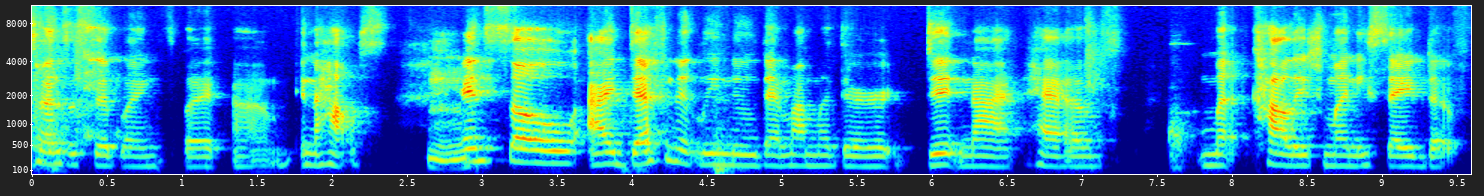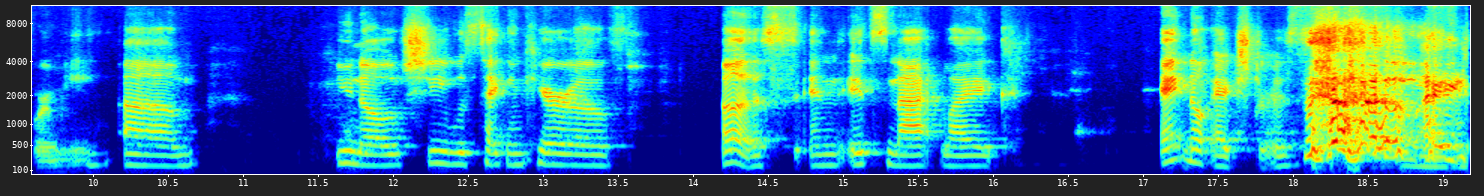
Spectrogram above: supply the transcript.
tons of siblings, but um, in the house, Mhm. and so I definitely knew that my mother did not have college money saved up for me. Um, you know, she was taking care of us, and it's not like ain't no extras. like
